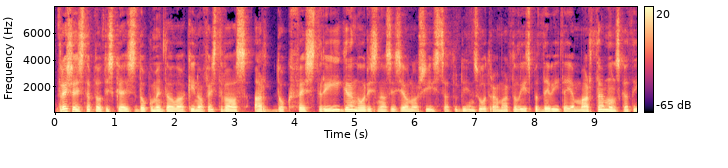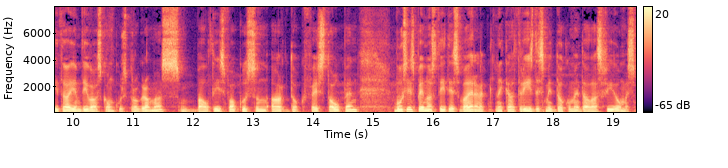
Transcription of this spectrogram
Trešais starptautiskais dokumentālā kinofestivāls Ardok Fest Rīga norisināsies jau no šīs ceturtdienas, 2. marta līdz pat 9. martam, un skatītājiem divās konkursu programmās - Baltijas Fokus un Ardok Fest Open - būs iespēja nostīties vairāk nekā 30 dokumentālās filmas.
